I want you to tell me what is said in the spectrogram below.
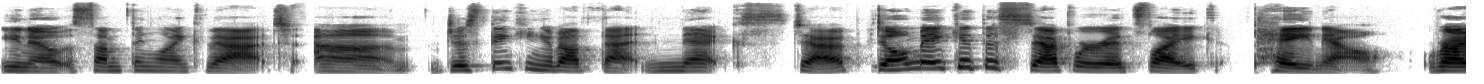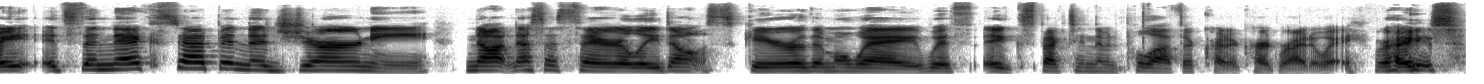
you know, something like that. Um, just thinking about that next step. Don't make it the step where it's like, pay now right? It's the next step in the journey, not necessarily don't scare them away with expecting them to pull out their credit card right away, right?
